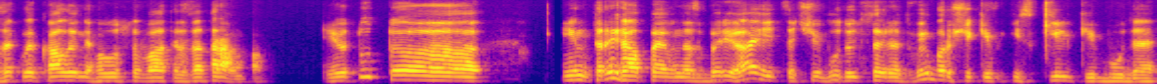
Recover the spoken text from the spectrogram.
закликали не голосувати за Трампа. І отут е, інтрига певна зберігається, чи будуть серед виборщиків і скільки буде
